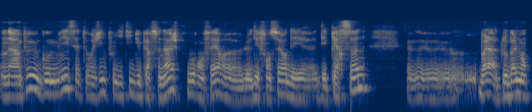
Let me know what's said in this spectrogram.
on a un peu gommé cette origine politique du personnage pour en faire le défenseur des, des personnes, voilà, globalement.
